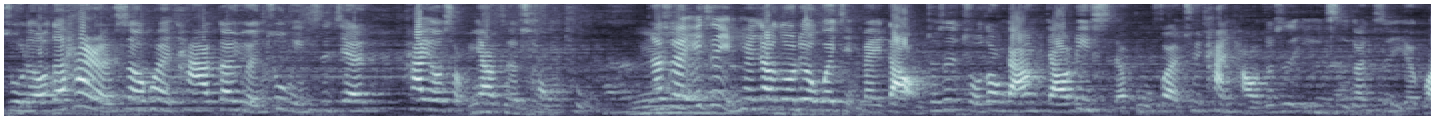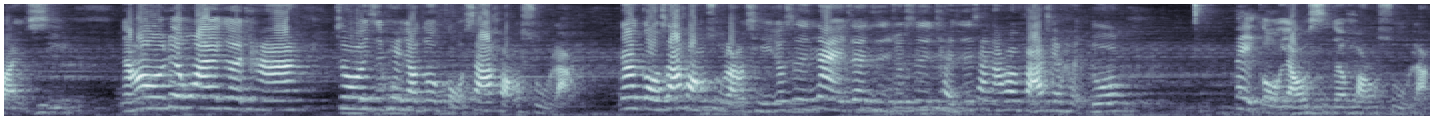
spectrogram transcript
主流的汉人社会它跟原住民之间它有什么样子的冲突？那所以一支影片叫做六龟警备道，就是着重刚刚比较历史的部分去探讨就是遗址跟自己的关系。然后另外一个它最后一支片叫做狗杀黄鼠狼，那狗杀黄鼠狼其实就是那一阵子就是藤枝上他会发现很多。被狗咬死的黄鼠狼，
